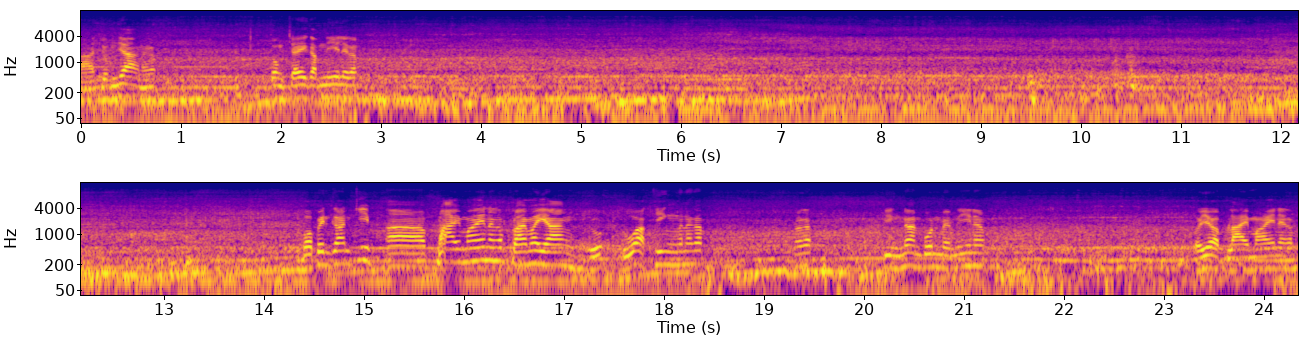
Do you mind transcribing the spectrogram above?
อาจมย่างนะครับ ต้องใช้คำนี้เลยครับ ก็เป็นการกีบปลายไม้นะครับ ปลายไม้ยางหรือว่ากิ่งมันนะครับนะครับกิ่งด้านบนแบบนี้นะครับก็ยกว่าปลายไม้นะครับ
